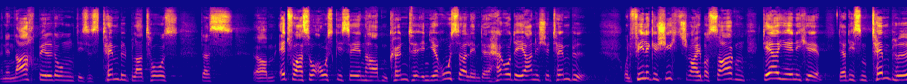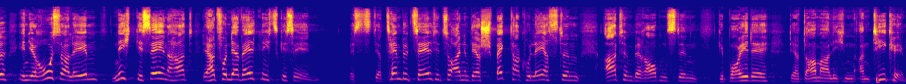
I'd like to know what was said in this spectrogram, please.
eine Nachbildung dieses Tempelplateaus, das ähm, etwa so ausgesehen haben könnte in Jerusalem, der Herodianische Tempel. Und viele Geschichtsschreiber sagen, derjenige, der diesen Tempel in Jerusalem nicht gesehen hat, der hat von der Welt nichts gesehen. Es, der Tempel zählte zu einem der spektakulärsten, atemberaubendsten Gebäude der damaligen Antike.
